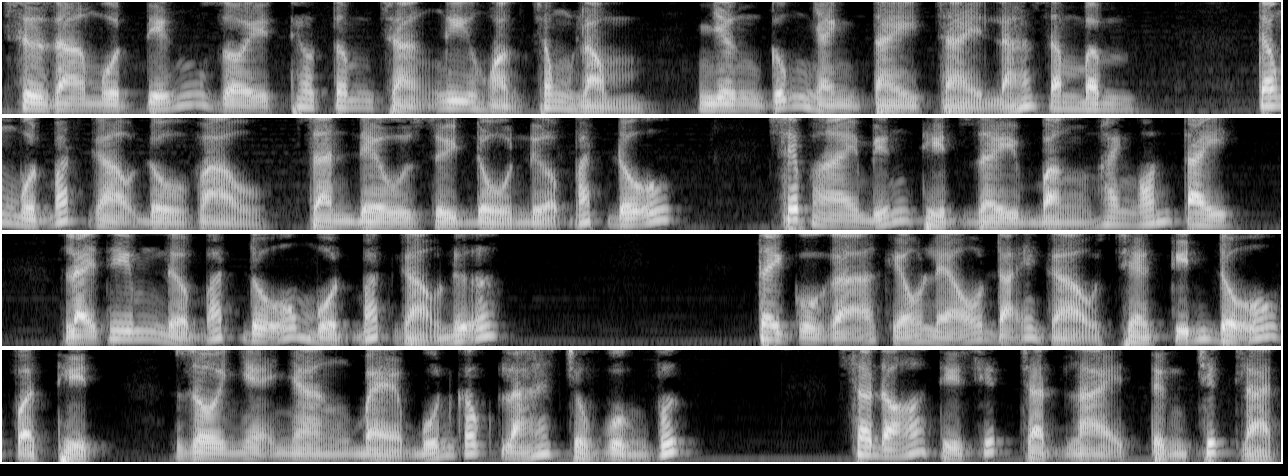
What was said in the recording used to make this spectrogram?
Sự dạ một tiếng rồi theo tâm trạng nghi hoặc trong lòng, nhưng cũng nhanh tay trải lá ra mâm. Trong một bát gạo đổ vào, dàn đều rồi đổ nửa bát đỗ, xếp hai miếng thịt dày bằng hai ngón tay, lại thêm nửa bát đỗ một bát gạo nữa. Tay của gã khéo léo đãi gạo che kín đỗ và thịt, rồi nhẹ nhàng bẻ bốn góc lá cho vuông vức. Sau đó thì siết chặt lại từng chiếc lạt.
